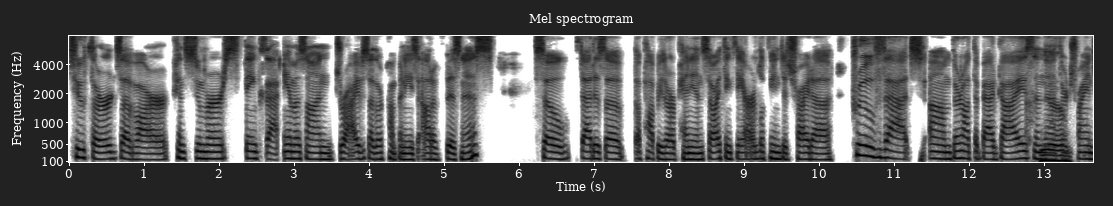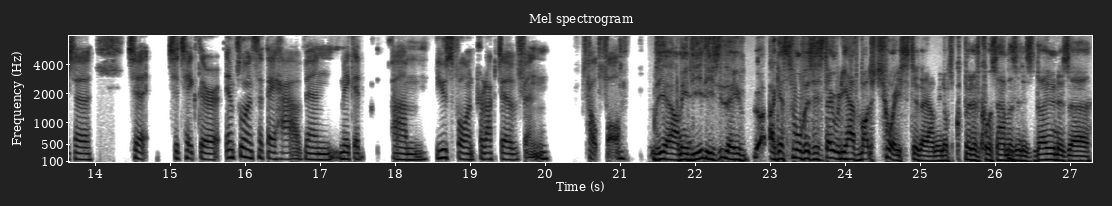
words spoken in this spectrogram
two thirds of our consumers think that Amazon drives other companies out of business. So that is a, a, popular opinion. So I think they are looking to try to prove that um, they're not the bad guys and yeah. that they're trying to to to take their influence that they have and make it um, useful and productive and helpful. Yeah, I mean, these they. I guess small businesses don't really have much choice, do they? I mean, of, but of course, Amazon is known as a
